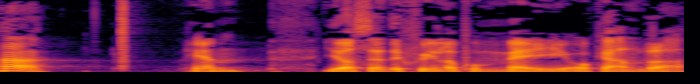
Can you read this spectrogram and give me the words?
här. Hen. Jag ser inte skillnad på mig och andra.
